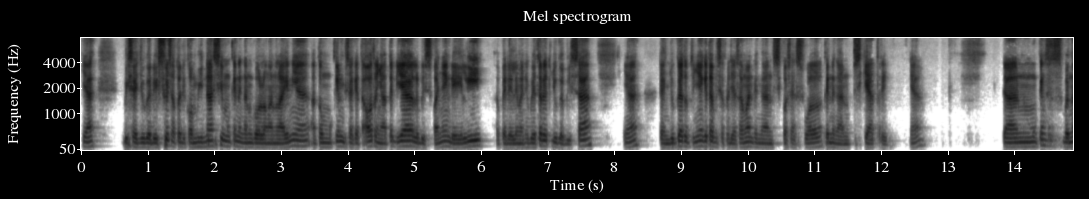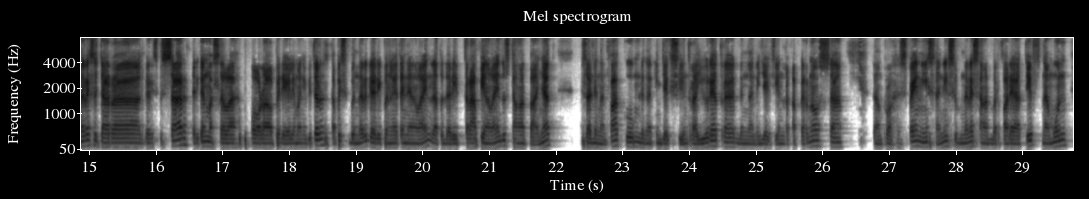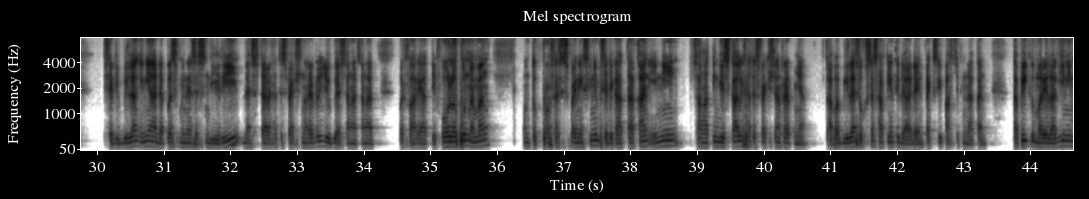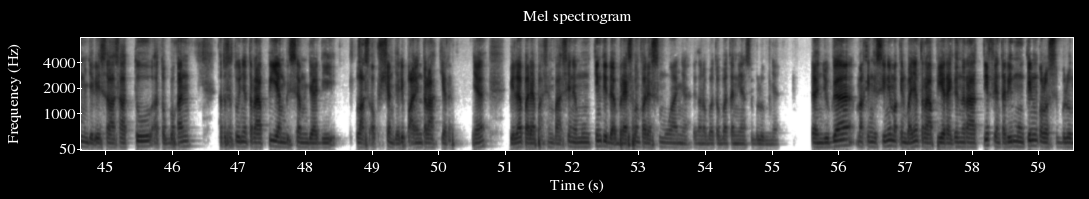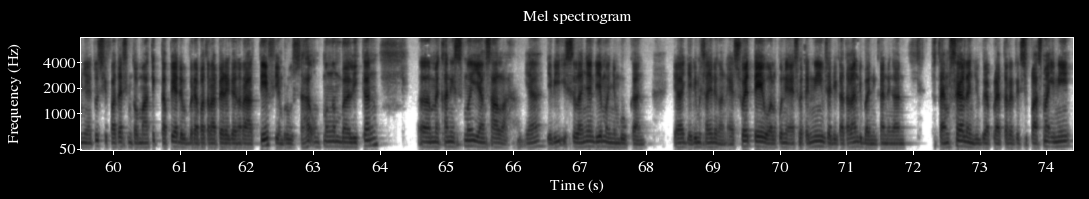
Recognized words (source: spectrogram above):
ya. Bisa juga di switch atau dikombinasi mungkin dengan golongan lainnya. Atau mungkin bisa kita oh ternyata dia lebih sukanya yang daily PD5 inhibitor itu juga bisa ya. Dan juga tentunya kita bisa kerjasama dengan psikoseksual mungkin dengan psikiatri ya. Dan mungkin sebenarnya secara garis besar tadi kan masalah oral PD5 inhibitor tapi sebenarnya dari penelitian yang lain atau dari terapi yang lain itu sangat banyak misalnya dengan vakum, dengan injeksi intrauretra, dengan injeksi intrakavernosa, dan proses penis. Nah, ini sebenarnya sangat bervariatif, namun bisa dibilang ini ada plus minusnya sendiri, dan secara satisfaction rate juga sangat-sangat bervariatif. Walaupun memang untuk proses penis ini bisa dikatakan ini sangat tinggi sekali satisfaction rate-nya. Apabila sukses artinya tidak ada infeksi pasca tindakan. Tapi kembali lagi ini menjadi salah satu atau bukan satu-satunya terapi yang bisa menjadi last option, jadi paling terakhir ya bila pada pasien-pasien yang mungkin tidak berespon pada semuanya dengan obat-obatan yang sebelumnya. Dan juga makin ke sini makin banyak terapi regeneratif yang tadi mungkin kalau sebelumnya itu sifatnya simptomatik tapi ada beberapa terapi regeneratif yang berusaha untuk mengembalikan uh, mekanisme yang salah ya. Jadi istilahnya dia menyembuhkan ya. Jadi misalnya dengan SWT walaupun ya SWT ini bisa dikatakan dibandingkan dengan stem cell dan juga platelet plasma ini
